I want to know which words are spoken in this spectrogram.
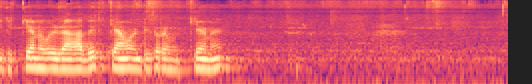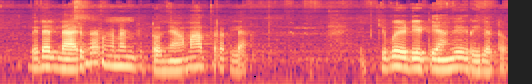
ഇരിക്കുകയാണ് വീഴാതിരിക്കാൻ വേണ്ടി ശ്രമിക്കുകയാണ് ഇതിലെല്ലാവരും കറങ്ങണുണ്ട് കേട്ടോ ഞാൻ മാത്രമല്ല എനിക്ക് പേടിയിട്ട് ഞാൻ കയറിയില്ല കേട്ടോ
